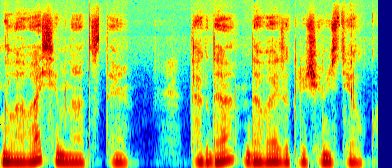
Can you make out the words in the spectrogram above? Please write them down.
Глава 17. Тогда давай заключим сделку.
